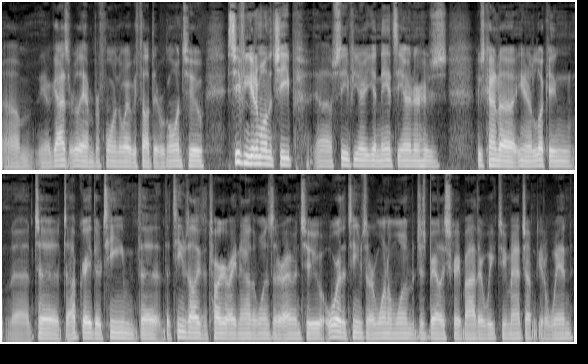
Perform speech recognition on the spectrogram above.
Um, you know, guys that really haven't performed the way we thought they were going to. See if you can get them on the cheap. Uh, see if you know you get Nancy owner who's who's kind of you know looking uh, to to upgrade their team. The the teams I like to target right now, the ones that are zero oh and two, or the teams that are one on one but just barely scrape by their week two matchup and get a win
